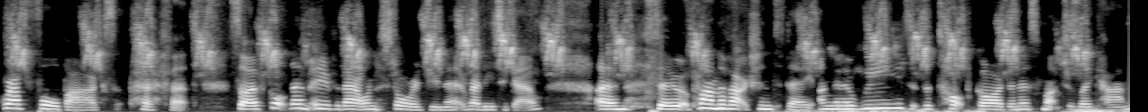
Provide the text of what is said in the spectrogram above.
grab four bags. Perfect. So i've got them over there on the storage unit ready to go. Um so a plan of action today. I'm going to weed the top garden as much as i can.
